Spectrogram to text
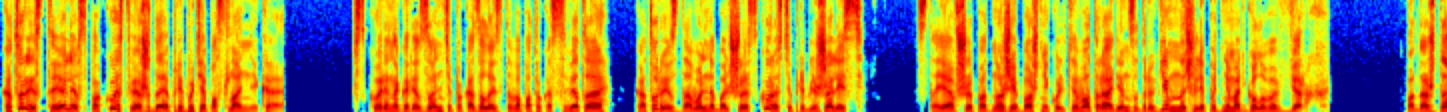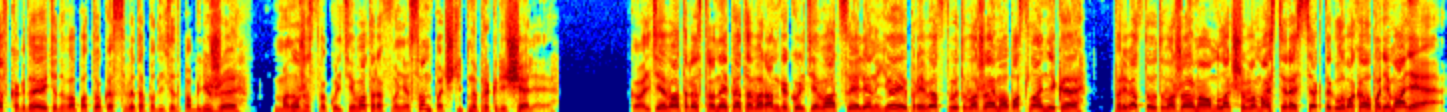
которые стояли в спокойствии, ожидая прибытия посланника. Вскоре на горизонте показалось два потока света, которые с довольно большой скоростью приближались. Стоявшие под ножья башни культиватора один за другим начали поднимать головы вверх. Подождав, когда эти два потока света подлетят поближе, множество культиваторов в унисон почтительно прокричали. «Культиваторы страны пятого ранга культивации Лен Юи приветствуют уважаемого посланника, приветствуют уважаемого младшего мастера секты глубокого понимания!»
